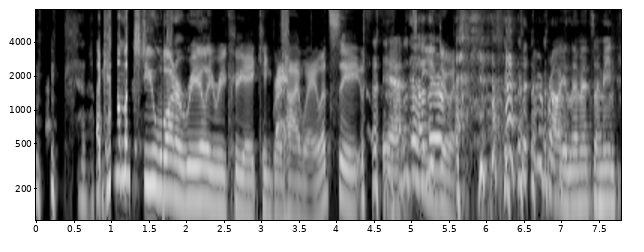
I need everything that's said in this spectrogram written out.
like how much do you want to really recreate Kingbird Highway? Let's see. Yeah, let's see you do it. there are probably limits. I mean,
